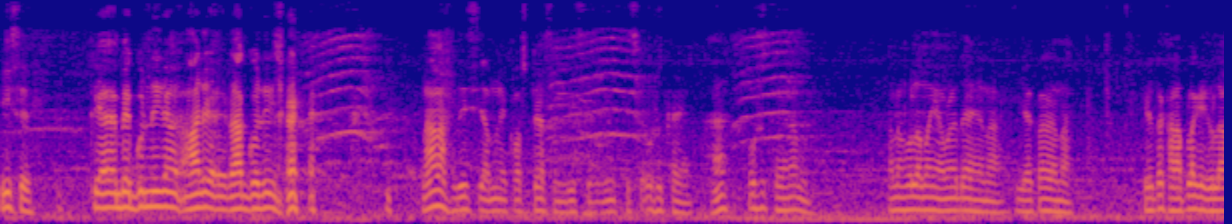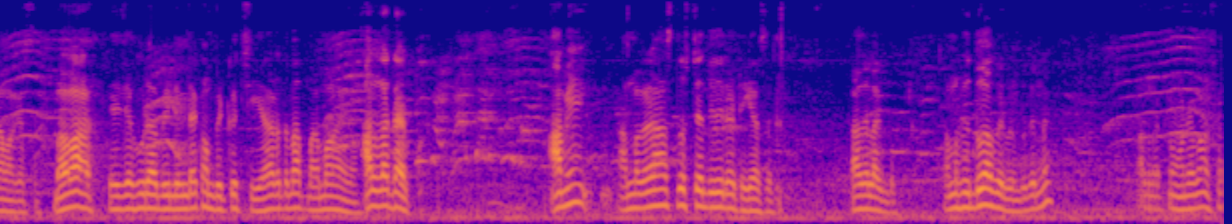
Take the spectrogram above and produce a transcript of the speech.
কিসে কি এবে গুনি আরে রাগ করি না না দিছি আপনি কষ্টে আছেন দিছি ওষুধ খাই হ্যাঁ ওষুধ খাই না আমি হলো ভাই আমরা দেখে না ইয়া করে না এটা তো খারাপ লাগে এগুলো আমার কাছে। বাবা। এই যে হুরা বিল্ডিংটা কমপ্লিট করছি আর তো বাপ মার মনে হয় না। আল্লাহ দেখ আমি আপনার কাছে হাঁস দশটা দিয়ে দিলে ঠিক আছে কাজে লাগবে। আমরা শুধু দোয়া করবেন বুঝলেন না? আল্লাহ তোমাদের বাসা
